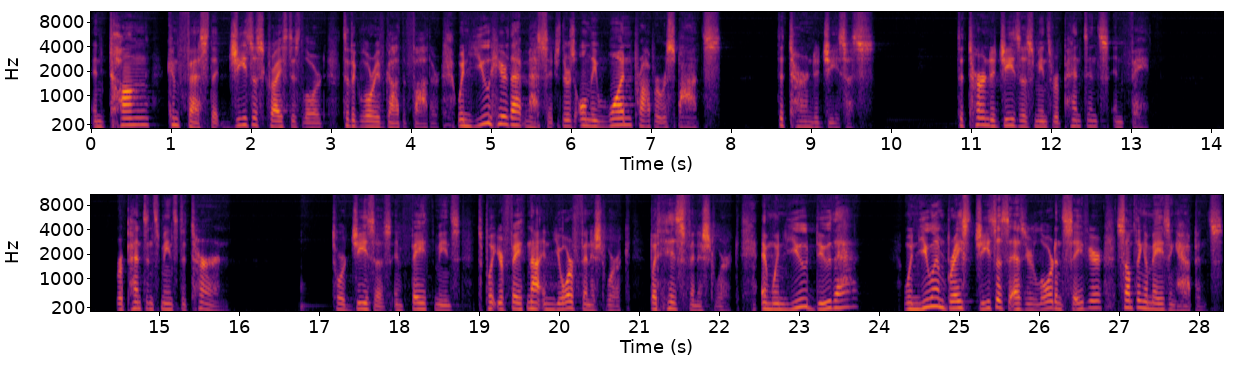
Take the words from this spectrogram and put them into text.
and tongue confess that Jesus Christ is Lord to the glory of God the Father. When you hear that message, there's only one proper response to turn to Jesus. To turn to Jesus means repentance and faith. Repentance means to turn toward Jesus, and faith means to put your faith not in your finished work, but his finished work. And when you do that, when you embrace Jesus as your Lord and Savior, something amazing happens.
